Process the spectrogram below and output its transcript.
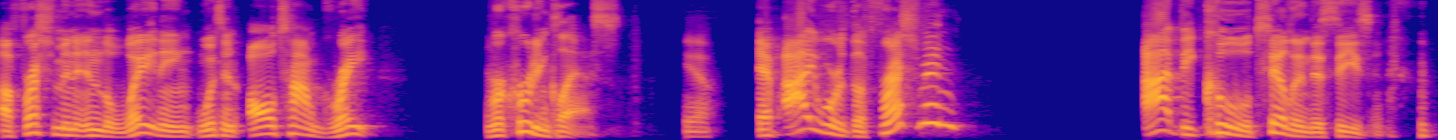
a freshman in the waiting with an all-time great recruiting class. Yeah. If I were the freshman, I'd be cool chilling this season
